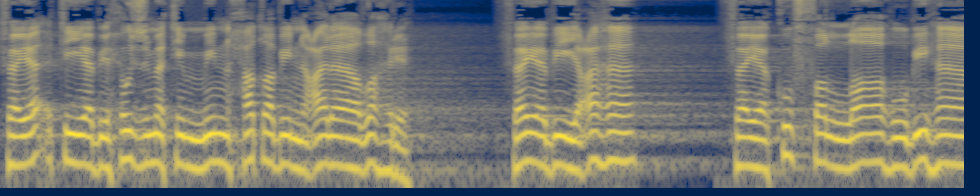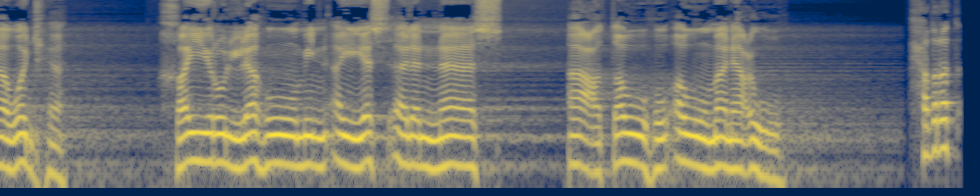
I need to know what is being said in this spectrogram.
فيأتي بحزمة من حطب على ظهره، فيبيعها، فيكف الله بها وجهه. خير له من أن يسأل الناس، أعطوه أو منعوه. حضرت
